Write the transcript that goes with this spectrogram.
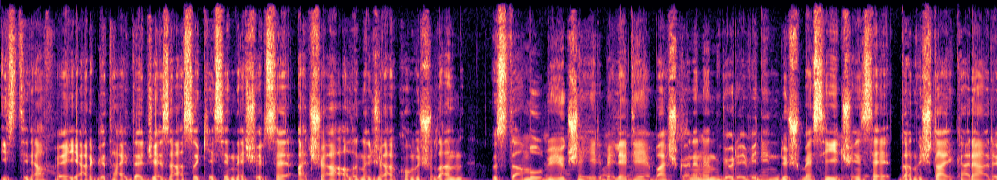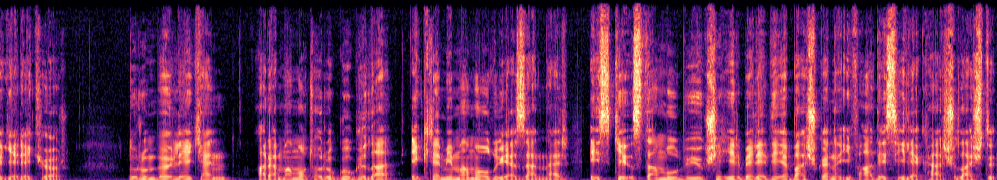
İstinaf ve Yargıtay'da cezası kesinleşirse açığa alınacağı konuşulan İstanbul Büyükşehir Belediye Başkanı'nın görevinin düşmesi içinse Danıştay kararı gerekiyor. Durum böyleyken arama motoru Google'a Ekrem İmamoğlu yazanlar eski İstanbul Büyükşehir Belediye Başkanı ifadesiyle karşılaştı.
